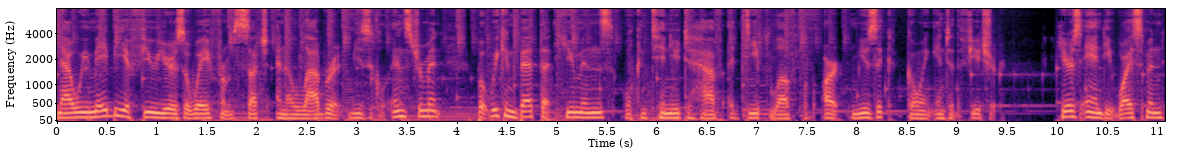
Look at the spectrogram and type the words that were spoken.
Now, we may be a few years away from such an elaborate musical instrument, but we can bet that humans will continue to have a deep love of art and music going into the future. Here's Andy Weissman,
